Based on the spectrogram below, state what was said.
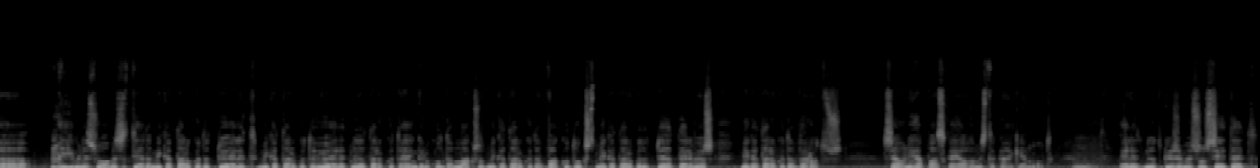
äh, ihminen Suomessa tietää, mikä tarkoittaa työelit, mikä tarkoittaa yöelit, mitä tarkoittaa henkilökuntan maksut, mikä tarkoittaa vakuutukset, mikä tarkoittaa työterveys, mikä tarkoittaa verotus. Se on ihan paska ja ohjelmista kaikkea muuta. Mm. Eli nyt kysymys on siitä, että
